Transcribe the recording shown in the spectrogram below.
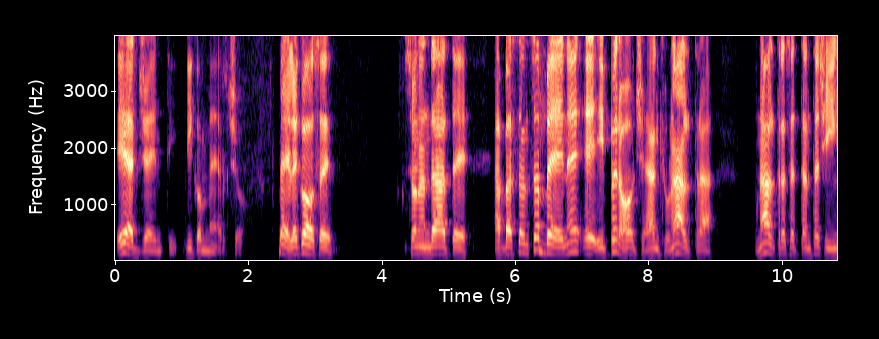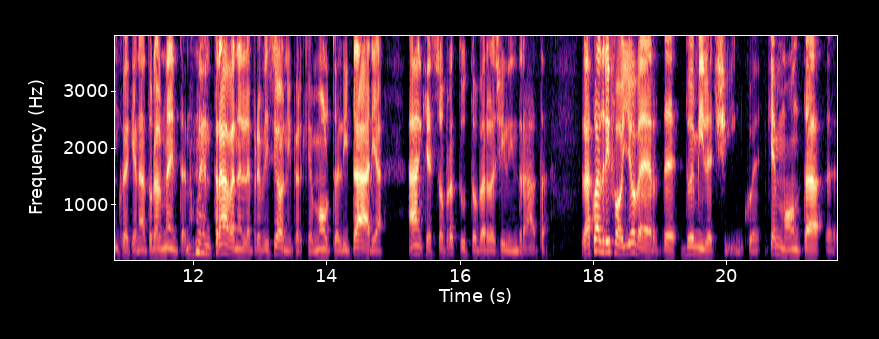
e agenti di commercio. Beh, le cose sono andate abbastanza bene, e, però c'è anche un'altra un'altra 75 che naturalmente non entrava nelle previsioni perché è molto elitaria anche e soprattutto per la cilindrata. La quadrifoglio verde 2005, che monta eh,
